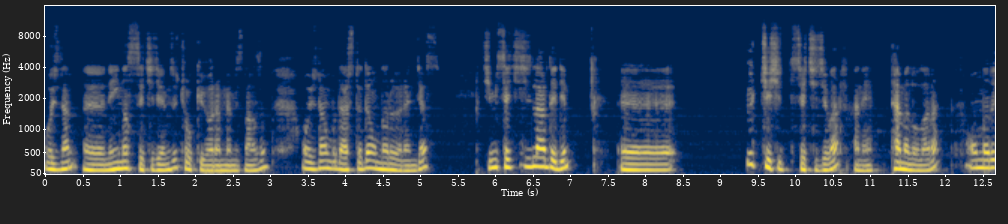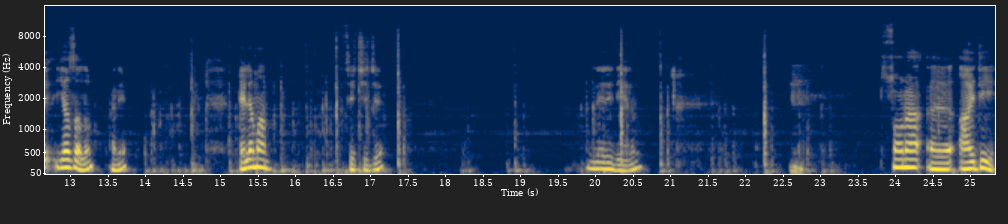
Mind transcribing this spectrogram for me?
o yüzden e, neyi nasıl seçeceğimizi çok iyi öğrenmemiz lazım. O yüzden bu derste de onları öğreneceğiz. Şimdi seçiciler dedim. E, üç çeşit seçici var. Hani temel olarak. Onları yazalım. Hani eleman seçici leri diyelim. Sonra e, ID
